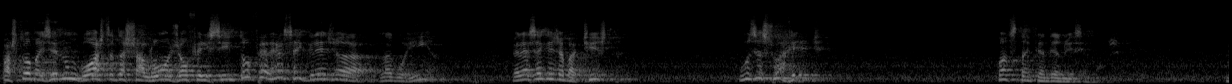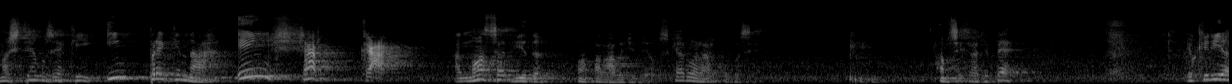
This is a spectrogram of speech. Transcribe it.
Pastor, mas ele não gosta da Shalom, já ofereci, então oferece a igreja Lagoinha, oferece a igreja Batista, use a sua rede. Quantos estão entendendo isso, irmãos? Nós temos aqui impregnar, encharcar a nossa vida com a palavra de Deus. Quero orar por você. Vamos ficar de pé? Eu queria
